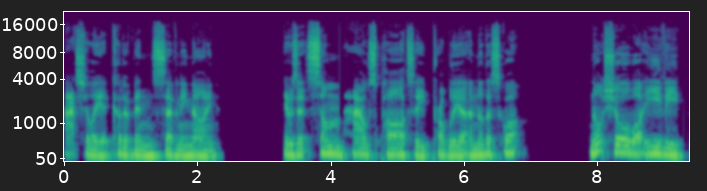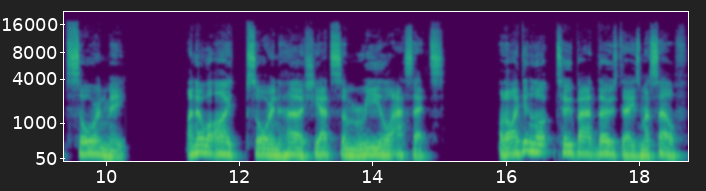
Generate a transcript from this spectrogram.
Actually, it could have been 79. It was at some house party, probably at another squat. Not sure what Evie saw in me. I know what I saw in her. She had some real assets. Although I didn't look too bad those days myself.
